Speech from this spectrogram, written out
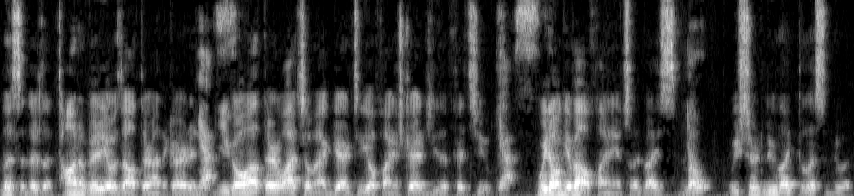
listen. There's a ton of videos out there on the garden. Yes. You go out there and watch them. And I guarantee you'll find a strategy that fits you. yes. We don't give out financial advice. Nope. We sure do like to listen to it.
